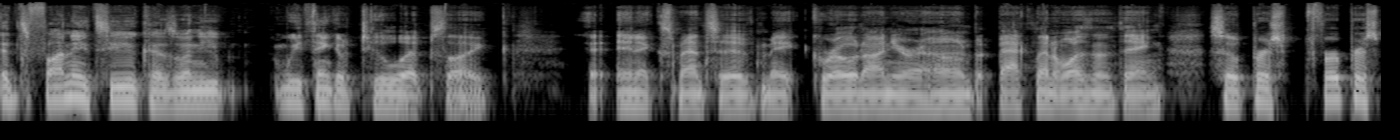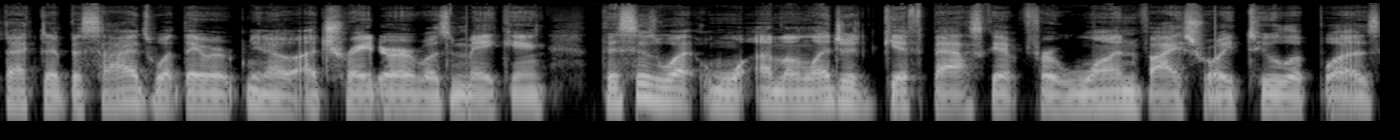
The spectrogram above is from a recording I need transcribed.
it's funny too because when you we think of tulips like inexpensive, make grow it on your own. But back then it wasn't a thing. So pers- for perspective, besides what they were, you know, a trader was making, this is what an alleged gift basket for one Viceroy tulip was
